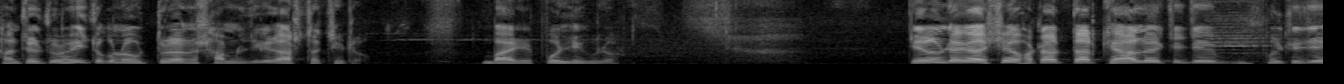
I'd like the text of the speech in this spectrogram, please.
শান্তিনিকেতন হয়েই তো তখন উত্তরায়ণের সামনের দিকে রাস্তা ছিল, বাইরের পল্লীগুলোর। যেরকম জায়গায় এসে হঠাৎ তার খেয়াল হয়েছে যে, বলছে যে,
